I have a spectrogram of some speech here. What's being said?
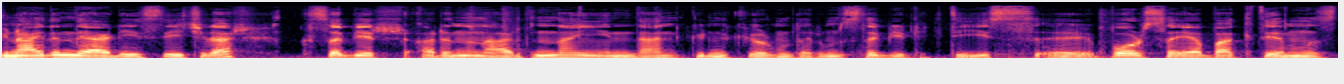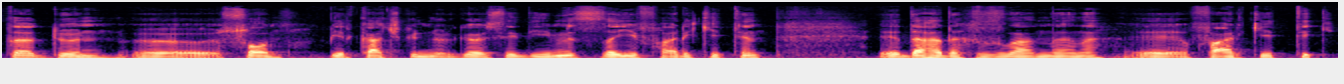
Günaydın değerli izleyiciler. Kısa bir aranın ardından yeniden günlük yorumlarımızla birlikteyiz. E, borsaya baktığımızda dün e, son birkaç gündür gözlediğimiz zayıf hareketin e, daha da hızlandığını e, fark ettik.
